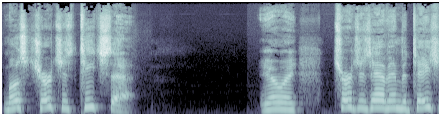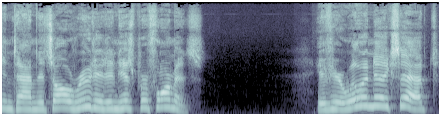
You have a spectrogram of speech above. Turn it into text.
Most churches teach that. You know, churches have invitation time that's all rooted in his performance. If you're willing to accept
